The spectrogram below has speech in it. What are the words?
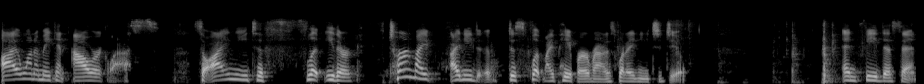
I want to make an hourglass. So I need to flip either turn my, I need to just flip my paper around is what I need to do and feed this in.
